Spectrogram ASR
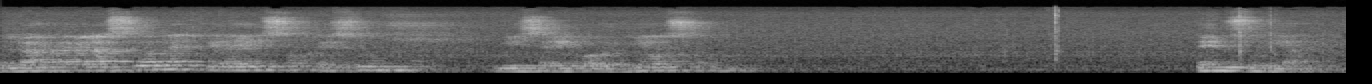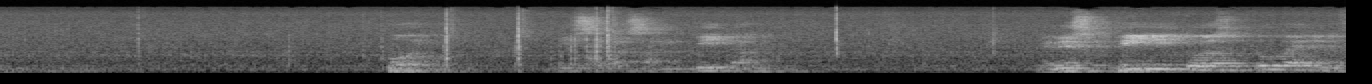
en las revelaciones que le hizo Jesús misericordioso en su diario. Hoy, dice la santita, en espíritu estuve en el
